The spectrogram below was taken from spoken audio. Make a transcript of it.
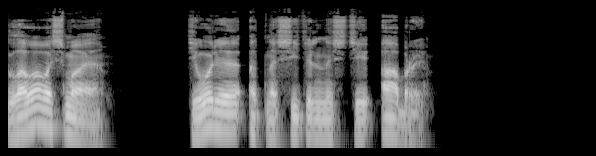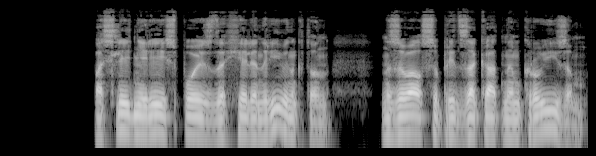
Глава восьмая. Теория относительности Абры. Последний рейс поезда Хелен-Ривингтон назывался предзакатным круизом,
